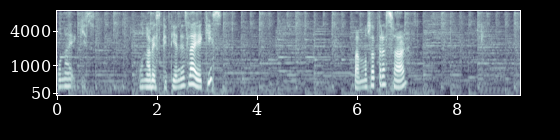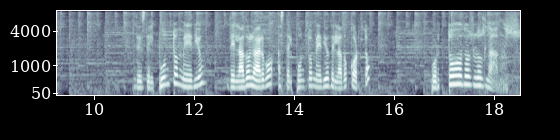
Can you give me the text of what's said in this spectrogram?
una X. Una vez que tienes la X, vamos a trazar desde el punto medio del lado largo hasta el punto medio del lado corto por todos los lados.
